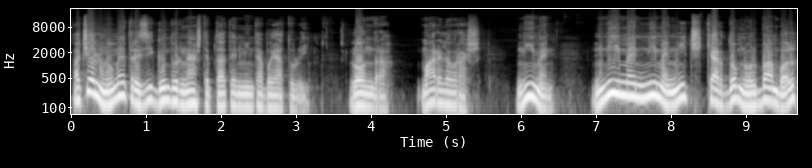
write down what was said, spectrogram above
Acel nume trezi gânduri neașteptate în mintea băiatului. Londra, marele oraș. Nimeni, nimeni, nimeni, nici chiar domnul Bumble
